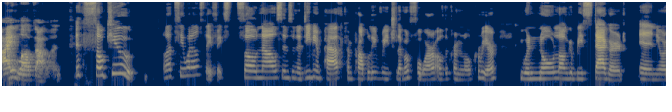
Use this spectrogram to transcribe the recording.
I love that one. It's so cute. Let's see what else they fixed. So now, since in a deviant path can properly reach level 4 of the criminal career, you will no longer be staggered in your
